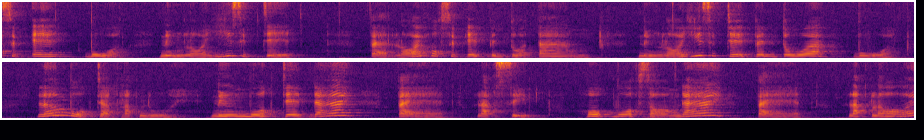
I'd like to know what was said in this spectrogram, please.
861 บวก 127 861 เป็นตัวตั้ง 127 เป็นตัวบวก เริ่มบวกจากหลักหน่วย 1 บวก 7 ได้ 8 หลัก 10 6 บวก 2 ได้ 8 หลักร้อย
